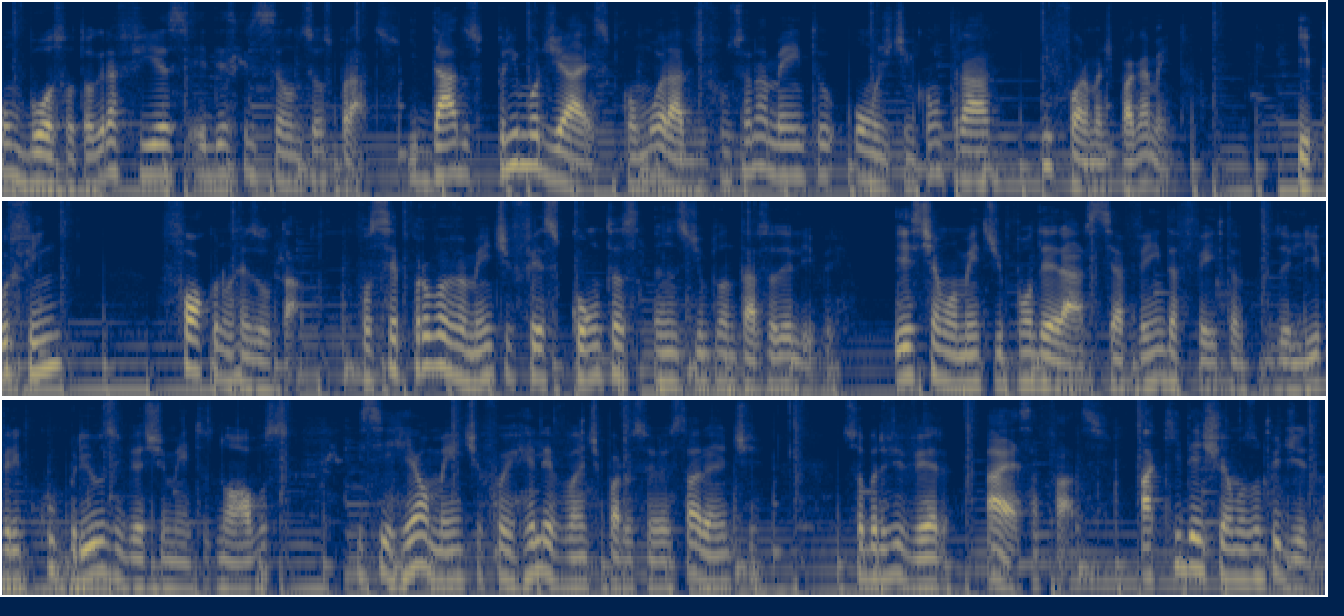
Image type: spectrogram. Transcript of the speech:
com boas fotografias e descrição dos seus pratos, e dados primordiais como horário de funcionamento, onde te encontrar e forma de pagamento. E por fim, foco no resultado. Você provavelmente fez contas antes de implantar seu delivery. Este é o momento de ponderar se a venda feita do delivery cobriu os investimentos novos e se realmente foi relevante para o seu restaurante sobreviver a essa fase. Aqui deixamos um pedido.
